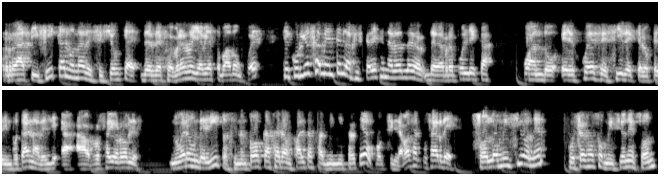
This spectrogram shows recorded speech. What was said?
ratifican una decisión que desde febrero ya había tomado un juez, que curiosamente la Fiscalía General de, la República, cuando el juez decide que lo que le imputaban a, Rosario Robles no era un delito, sino en todo caso eran faltas administrativas, porque si la vas a acusar de solo omisiones, pues esas omisiones son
